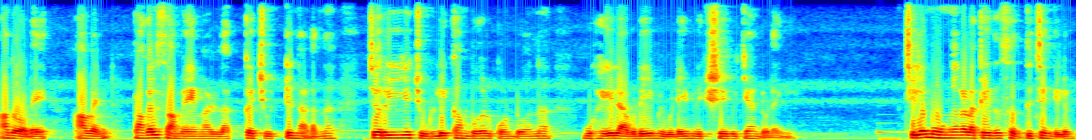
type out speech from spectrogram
അതോടെ അവൻ പകൽ സമയങ്ങളിലൊക്കെ ചുറ്റി നടന്ന് ചെറിയ ചുള്ളിക്കമ്പുകൾ കൊണ്ടുവന്ന് ഗുഹയിൽ അവിടെയും ഇവിടെയും നിക്ഷേപിക്കാൻ തുടങ്ങി. ചില മൂങ്ങകളൊക്കെ ഇത് ശ്രദ്ധിച്ചെങ്കിലും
